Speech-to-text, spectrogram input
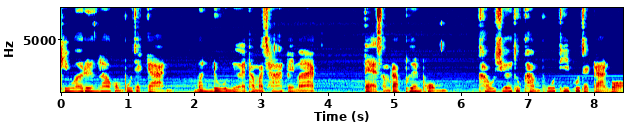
ที่ว่าเรื่องเล่าของผู้จัดการ มันดูเหนือธรรมชาติไปมาก แต่สำหรับเพื่อนผมเขาเชื่อทุกคำพูดที่ผู้จัดการบอก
